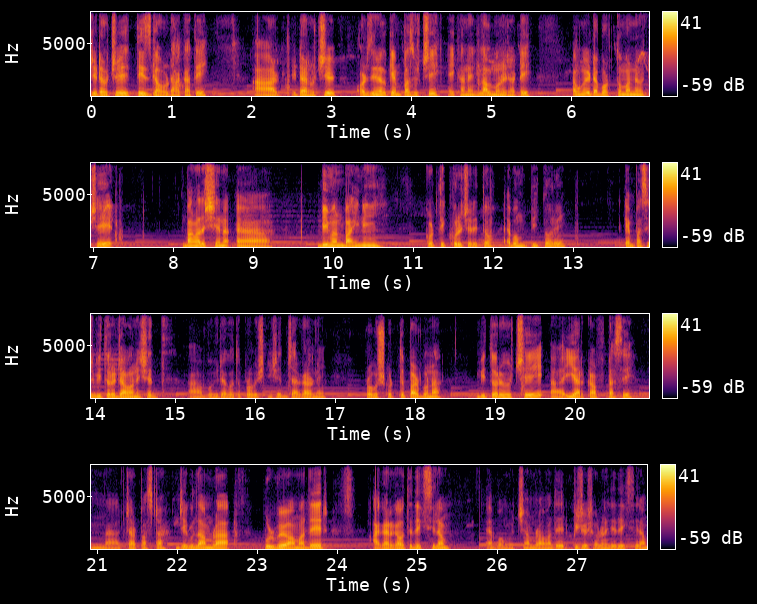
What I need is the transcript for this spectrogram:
যেটা হচ্ছে তেজগাঁও, ঢাকাতে। আর এটার হচ্ছে অরিজিনাল ক্যাম্পাস হচ্ছে এখানে লালমনিরহাটে। এবং এটা বর্তমানে হচ্ছে বাংলাদেশ সেনা বিমান বাহিনী কর্তৃক পরিচালিত। এবং ভিতরে ক্যাম্পাসের ভিতরে যাওয়া নিষেধ বহিরাগত প্রবেশ নিষেধ, যার কারণে প্রবেশ করতে পারব না। ভিতরে হচ্ছে এয়ারক্রাফট আছে চার পাঁচটা, যেগুলো আমরা পূর্বেও আমাদের আগারগাঁওতে দেখছিলাম। এবং হচ্ছে আমরা আমাদের বিজয় সরণিতে দেখছিলাম।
